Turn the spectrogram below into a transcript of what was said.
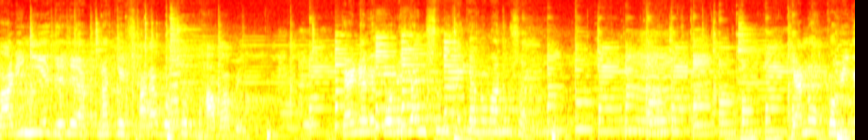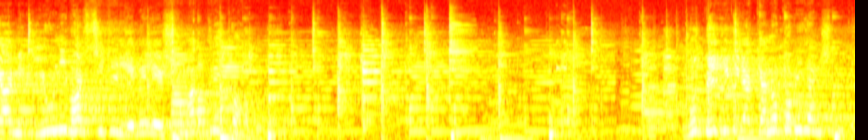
বাড়ি নিয়ে গেলে আপনাকে সারা বছর ভাবাবে। তাই নাহলে কবি গান শুনতে কেন মানুষ হয়? কেন কবি গান ইউনিভার্সিটি লেভেলে সমাদৃত হবে? বুদ্ধিজীবীরা কেন কবি গান শুনতে?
